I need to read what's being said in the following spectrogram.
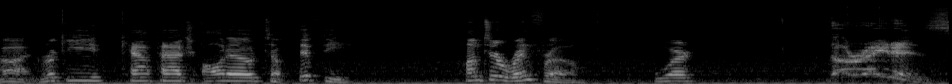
All right, rookie cap patch auto to 50. Hunter Renfrow for the Raiders.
